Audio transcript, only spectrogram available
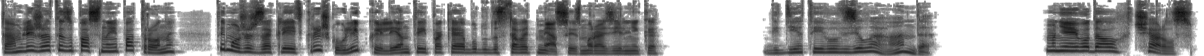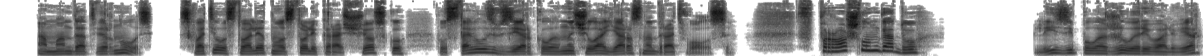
«Там лежат и запасные патроны. Ты можешь заклеить крышку липкой лентой, пока я буду доставать мясо из морозильника». «Где ты его взяла, Анда?» «Мне его дал Чарльз». Аманда отвернулась, схватила с туалетного столика расческу, уставилась в зеркало, начала яростно драть волосы. «В прошлом году». Лизи положила револьвер,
